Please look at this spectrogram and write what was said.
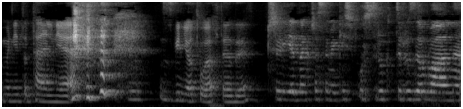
mnie totalnie zgniotła wtedy. Czyli jednak czasem jakieś ustrukturyzowane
